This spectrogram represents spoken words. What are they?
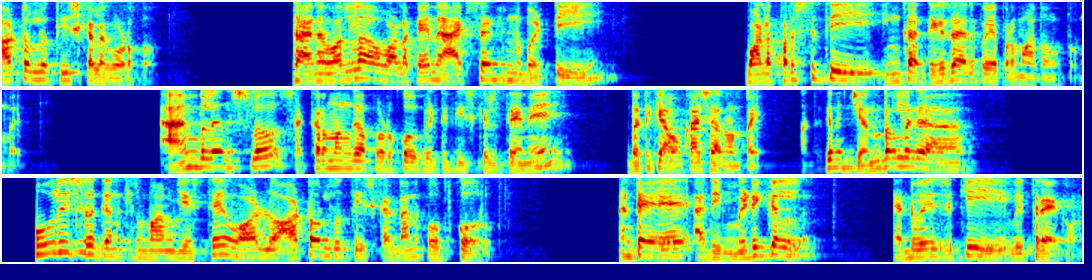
ఆటోలో తీసుకెళ్ళకూడదు. దానివల్ల వాళ్ళకైన యాక్సిడెంట్ని బట్టి వాళ్ళ పరిస్థితి ఇంకా దిగజారిపోయే ప్రమాదం ఉంటుంది. అంబులెన్స్లో సక్రమంగా పడుకోబెట్టి తీసుకెళ్తేనే బతికే అవకాశాలు ఉంటాయి అందుకని జనరల్గా పోలీసులకు కనుక ఇన్ఫామ్ చేస్తే వాళ్ళు ఆటోల్లో తీసుకెళ్ళడానికి ఒప్పుకోరు. అంటే అది మెడికల్ అడ్వైజ్కి వ్యతిరేకం.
